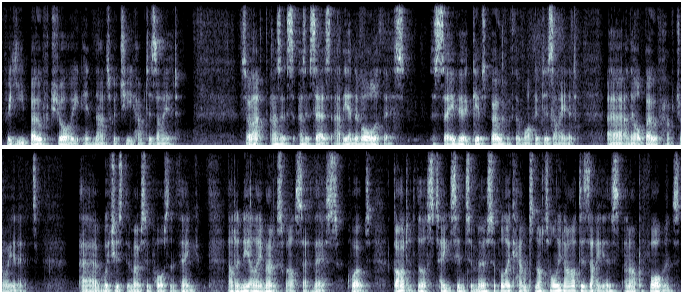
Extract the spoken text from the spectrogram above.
for ye both joy in that which ye have desired. So, as, as it says, at the end of all of this, the Saviour gives both of them what they've desired, uh, and they'll both have joy in it, uh, which is the most important thing. Elder Neal A. Maxwell said this quote, God thus takes into merciful account not only our desires and our performance,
